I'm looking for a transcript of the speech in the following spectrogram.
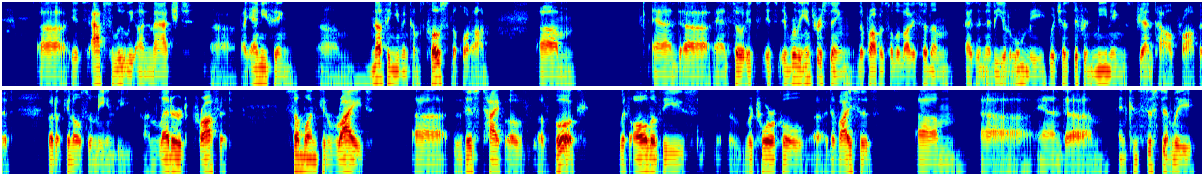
Uh, it's absolutely unmatched uh, by anything um, nothing even comes close to the Quran. Um, and uh, and so it's it's really interesting. The Prophet ﷺ as a Nabi al Ummi, which has different meanings, Gentile prophet, but it can also mean the unlettered prophet. Someone can write uh, this type of, of book with all of these rhetorical uh, devices um, uh, and um, and consistently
